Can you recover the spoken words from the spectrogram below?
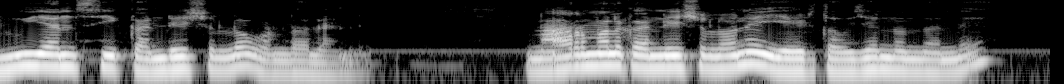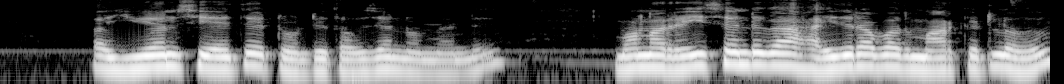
యూఎన్సి కండిషన్లో ఉండాలండి. నార్మల్ కండిషన్లోనే ఎయిట్ థౌజండ్ ఉందండి. యుఎన్సి అయితే ట్వంటీ థౌజండ్ ఉందండి. మొన్న రీసెంట్గా హైదరాబాద్ మార్కెట్లో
